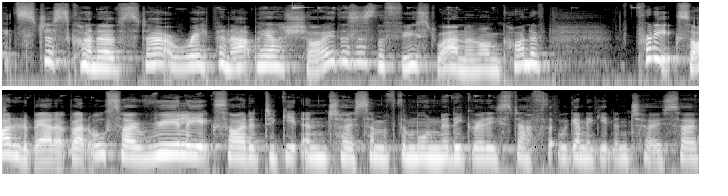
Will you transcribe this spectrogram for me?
let's just kind of start wrapping up our show. This is the first one, and I'm kind of pretty excited about it, but also really excited to get into some of the more nitty gritty stuff that we're going to get into. So,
